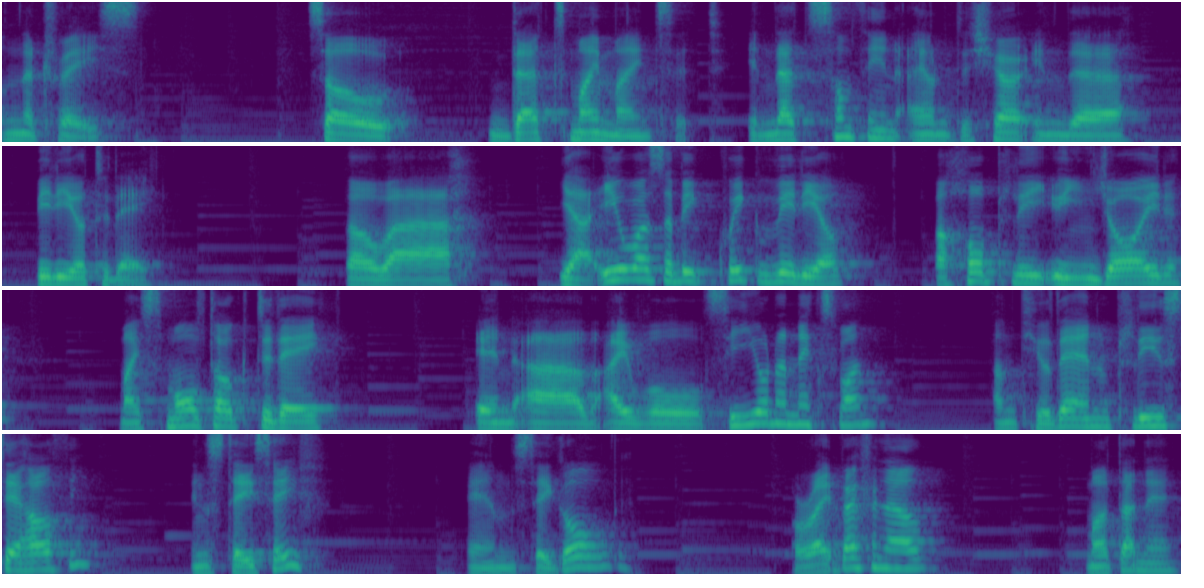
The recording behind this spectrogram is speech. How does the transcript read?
on the trace. So that's my mindset. And that's something I wanted to share in the video today. So uh, yeah, it was a bit quick video, but hopefully you enjoyed my small talk today. And uh, I will see you on the next one. Until then, please stay healthy and stay safe and stay gold. Alright, bye for now. Mata ne.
